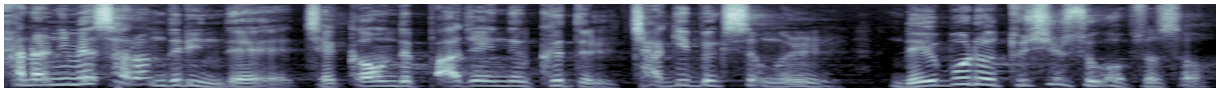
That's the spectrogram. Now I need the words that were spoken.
하나님의 사람들인데 죄 가운데 빠져 있는 그들 자기 백성을 내버려 두실 수가 없어서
